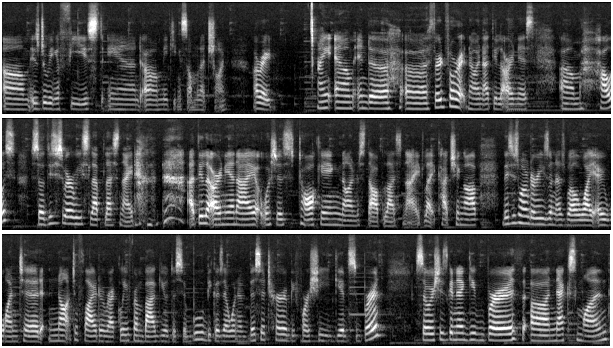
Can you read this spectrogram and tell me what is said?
um, is doing a feast and um, making some lechon. All right. I am in the uh, third floor right now in Atila Arne's um, house. So this is where we slept last night. Atila Arne and I was just talking non-stop last night, like catching up. This is one of the reasons as well why I wanted not to fly directly from Baguio to Cebu because I want to visit her before she gives birth. So she's gonna give birth uh, next month.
